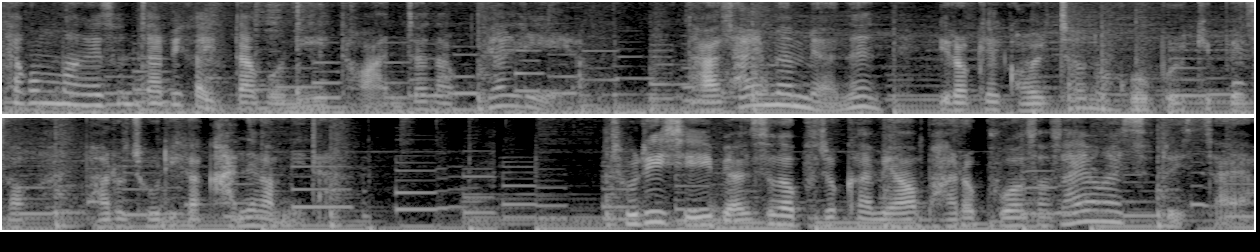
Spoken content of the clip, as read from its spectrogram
타공망에 손잡이가 있다 보니 더 안전하고 편리해요. 다 삶은 면은 이렇게 걸쳐놓고 물기 빼서 바로 조리가 가능합니다. 조리 시 면수가 부족하면 바로 부어서 사용할 수도 있어요.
